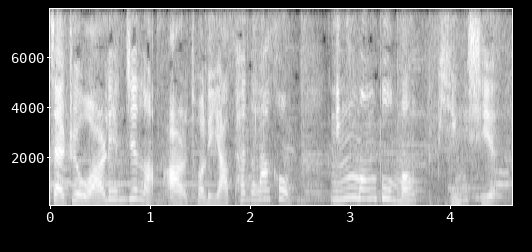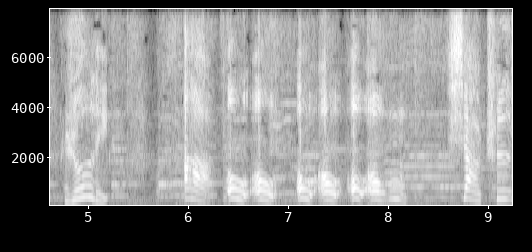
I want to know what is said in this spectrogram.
在追我而练尽了，阿尔托利亚潘德拉控，柠檬不萌，平鞋 really 啊哦哦哦哦哦哦嗯。夏春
